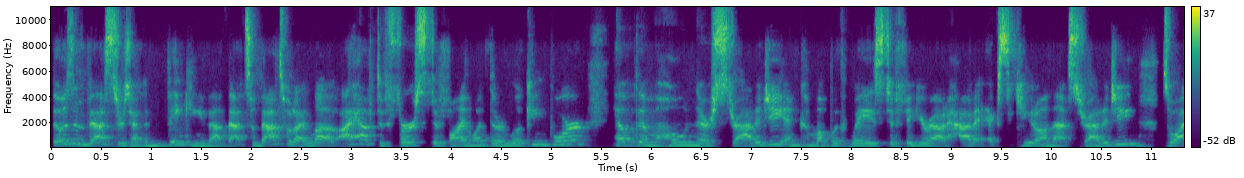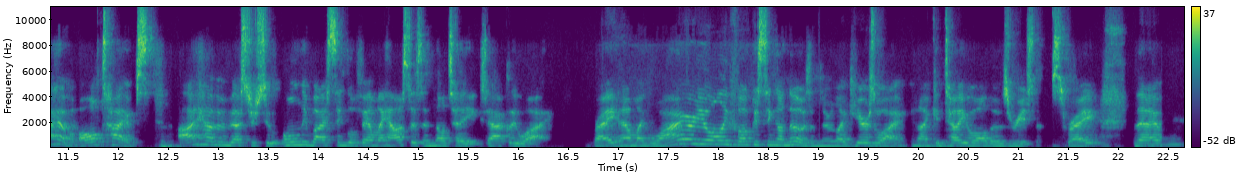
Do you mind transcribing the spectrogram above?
those investors have been thinking about that. So that's what i love. I have to first define what they're looking for help them hone their strategy and come up with ways to figure out how to execute on that strategy. So i have all types. I have investors who only buy single family houses and they'll tell you exactly why right? And i'm like why are you only focusing on those? And they're like here's why. And i can tell you all those reasons right? And then i mm-hmm.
